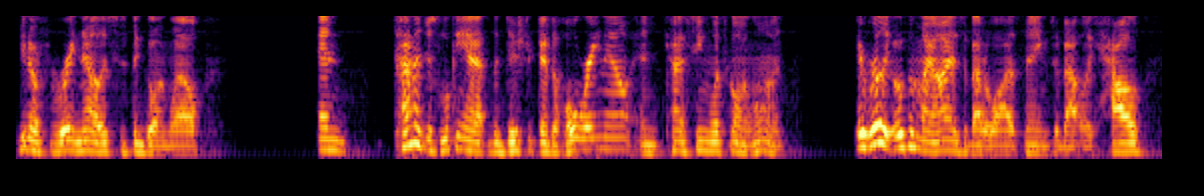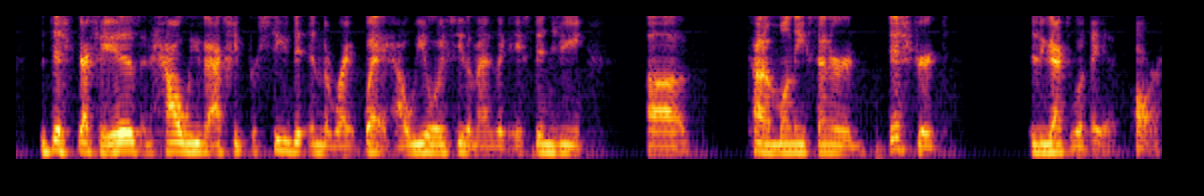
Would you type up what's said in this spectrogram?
you know, for right now, this has been going well, and kind of just looking at the district as a whole right now and kind of seeing what's going on, it really opened my eyes about a lot of things about like how the district actually is and how we've actually perceived it in the right way. How we always see them as like a stingy, uh, kind of money centered district is exactly what they are.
